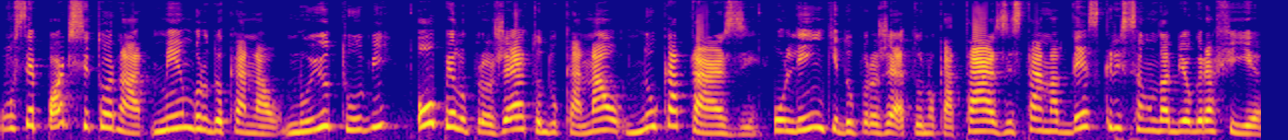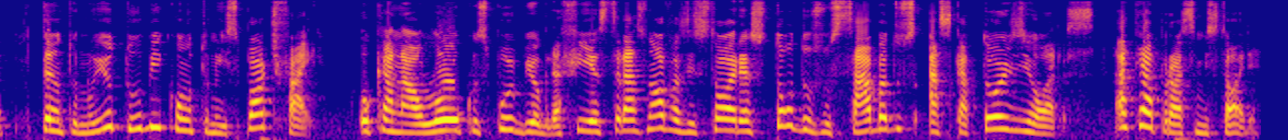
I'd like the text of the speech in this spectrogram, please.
Você pode se tornar membro do canal no YouTube ou pelo projeto do canal no Catarse. O link do projeto no Catarse está na descrição da biografia, tanto no YouTube quanto no Spotify. O canal Loucos por Biografias traz novas histórias todos os sábados às 14 horas. Até a próxima história!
